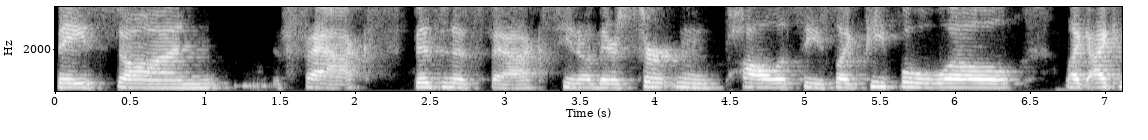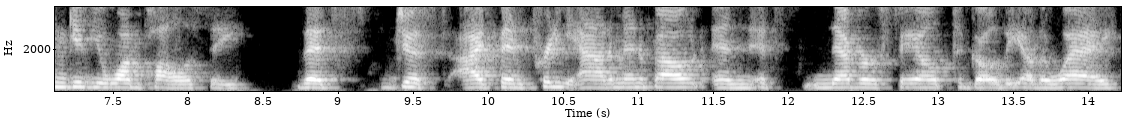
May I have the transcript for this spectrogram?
based on facts, business facts. You know, there's certain policies, like people will, like, I can give you one policy that's just, I've been pretty adamant about, and it's never failed to go the other way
